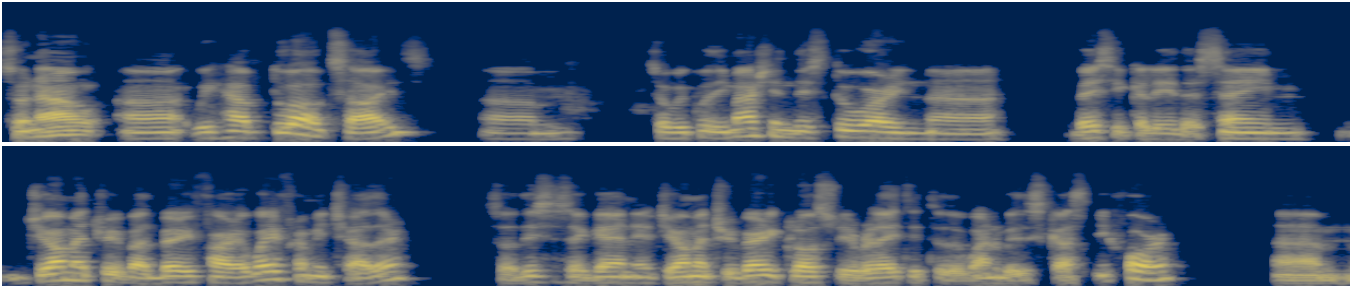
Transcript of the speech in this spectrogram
So now uh, we have two outsides. Um, so we could imagine these two are in uh, basically the same geometry, but very far away from each other. So this is again a geometry very closely related to the one we discussed before. Um,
